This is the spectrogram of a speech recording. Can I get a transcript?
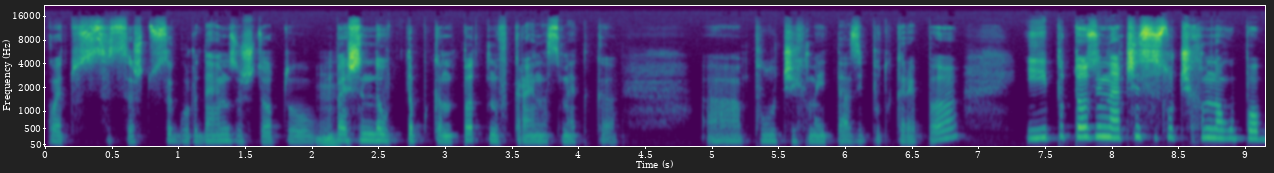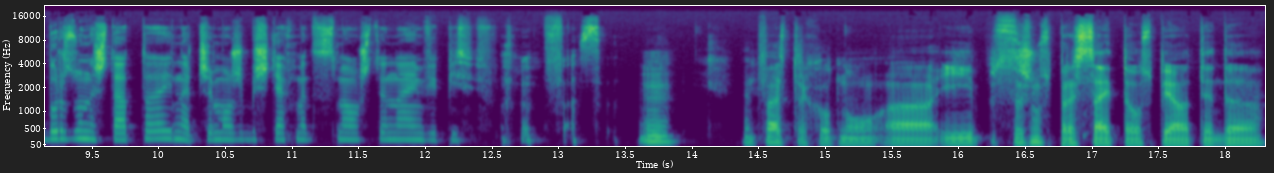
което също се гордеем, защото mm. беше неоттъпкан път, но в крайна сметка а, получихме и тази подкрепа. И по този начин се случиха много по-бързо нещата, иначе може би щяхме да сме още на MVP фаза. Mm. Това е страхотно. А, и всъщност през сайта успявате да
